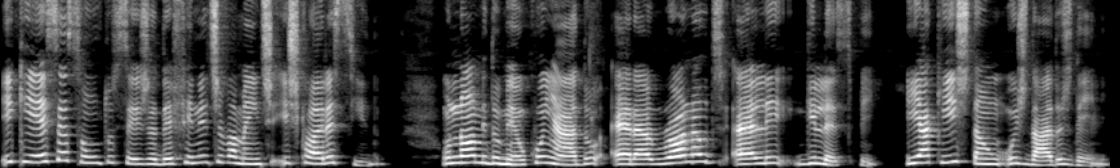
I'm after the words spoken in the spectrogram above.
e que esse assunto seja definitivamente esclarecido. O nome do meu cunhado era Ronald L. Gillespie, e aqui estão os dados dele.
